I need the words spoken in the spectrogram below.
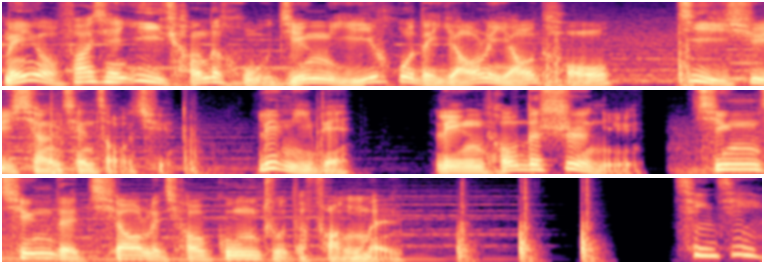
没有发现异常的虎鲸疑惑地摇了摇头，继续向前走去。另一边，领头的侍女轻轻地敲了敲公主的房门：“请进。”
